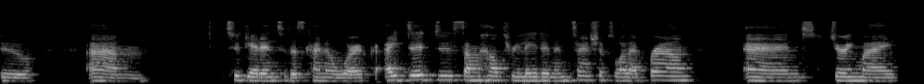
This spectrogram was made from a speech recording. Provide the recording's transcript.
to um, to get into this kind of work. I did do some health related internships while at Brown and during my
